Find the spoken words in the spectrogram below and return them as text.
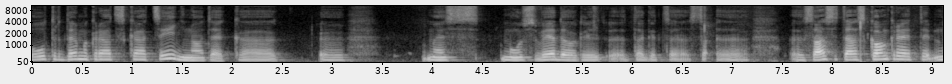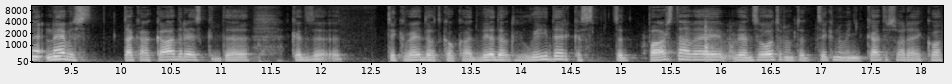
ultrademokrātiskā cīņa, notiek, ka mēs, mūsu viedokļi tagad sasitās konkrēti, ne, nevis tā kā kādreiz, kad, eh, kad eh, tika veidot kaut kādi viedokļu līderi, kas pārstāvēja viens otru, un tad, cik nu viņi katrs varēja ko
